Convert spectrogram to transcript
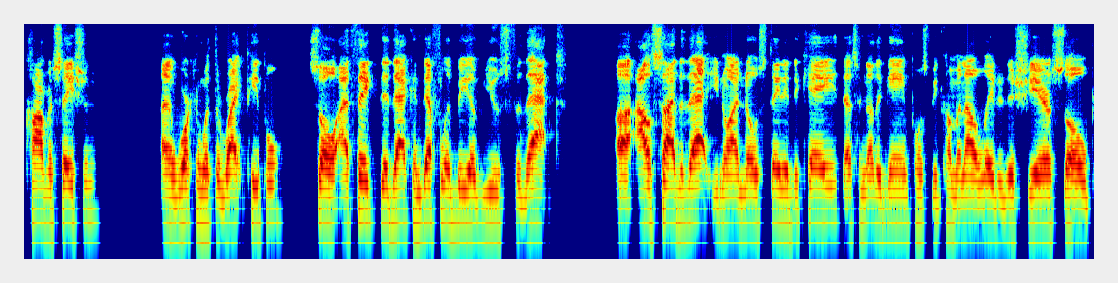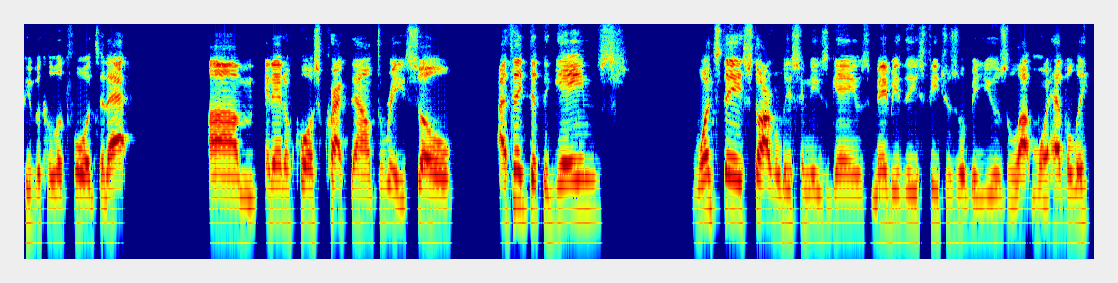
conversation and working with the right people. So I think that that can definitely be of use for that. Uh, outside of that, you know, I know State of Decay. That's another game supposed to be coming out later this year, so people can look forward to that. Um, and then, of course, Crackdown Three. So I think that the games, once they start releasing these games, maybe these features will be used a lot more heavily.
